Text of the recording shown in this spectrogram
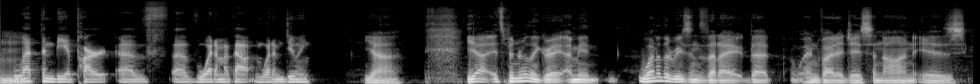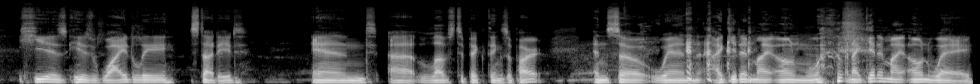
Hmm. let them be a part of of what I'm about and what I'm doing. Yeah. Yeah, it's been really great. I mean, one of the reasons that I that I invited Jason on is he is he is widely studied and uh, loves to pick things apart. And so when I get in my own when I get in my own way,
